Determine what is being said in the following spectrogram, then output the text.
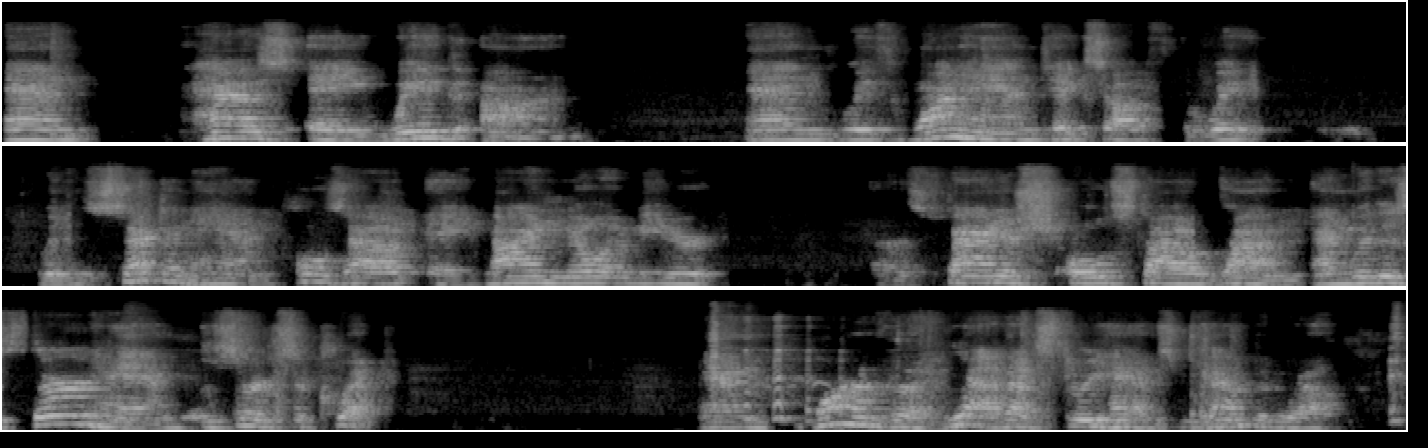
and has a wig on, and with one hand takes off the wig. With his second hand, pulls out a nine millimeter uh, Spanish old style gun, and with his third hand inserts a clip. And one of the, yeah, that's three hands. You counted well.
